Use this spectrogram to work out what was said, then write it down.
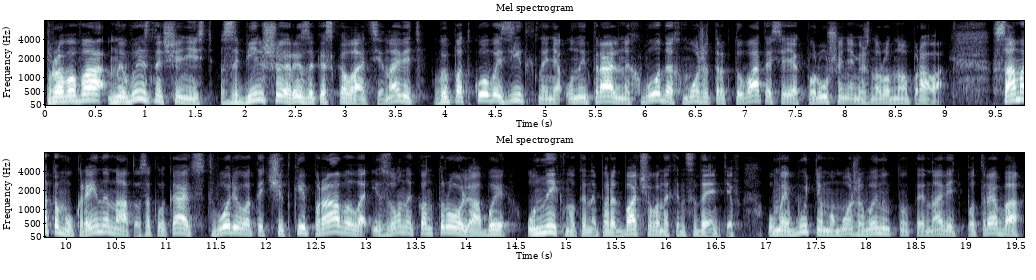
Правова невизначеність збільшує ризик ескалації. Навіть випадкове зіткнення у нейтральних водах може трактуватися як порушення міжнародного права. Саме тому країни НАТО закликають створювати чіткі правила і зони контролю, аби уникнути непередбачуваних інцидентів. У майбутньому може виникнути навіть потреба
